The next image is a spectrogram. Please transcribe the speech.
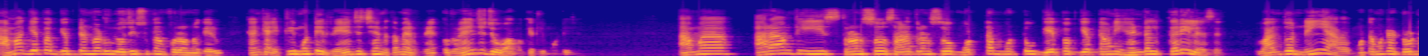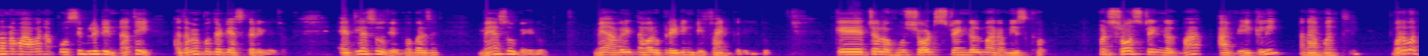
આમાં ગેપ અપ ગેપ ડાઉન વાળું લોજિક શું કામ ફોલો ન કર્યું? કારણ કે એટલી મોટી રેન્જ છે ને, તમે રેન્જ જોવો આમાં કેટલી મોટી છે. આમાં આરામથી ત્રણસો, સાડા ત્રણસો મોટા મોટું gap up gap down handle કરી લેશે. વાંધો નહીં આવે. મોટા મોટા ડ્રોડનમાં આવવાના પોસિબિલિટી નથી. આ તમે પોતે ટેસ્ટ કરી લેજો. એટલે શું થયું ખબર છે? મેં શું કર્યું? મેં આવી રીતે મારું ટ્રેડિંગ ડિફાઇન કરી લીધું. કે ચલો હું શોર્ટ સ્ટ્રેંગલમાં રમીશ ખરો. પણ શોર્ટ સ્ટ્રેંગલમાં આ વીકલી અને આ મંથલી બરોબર?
